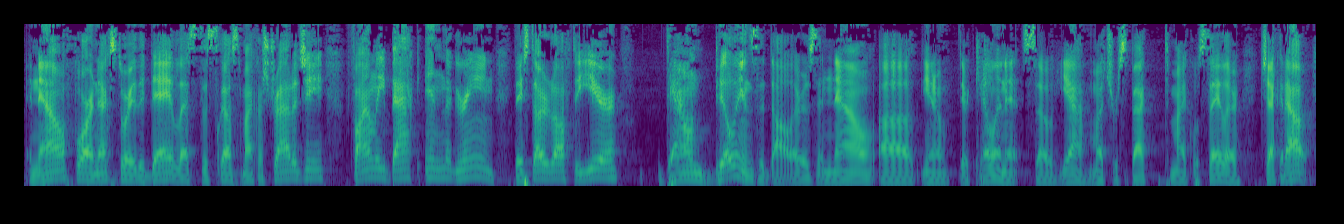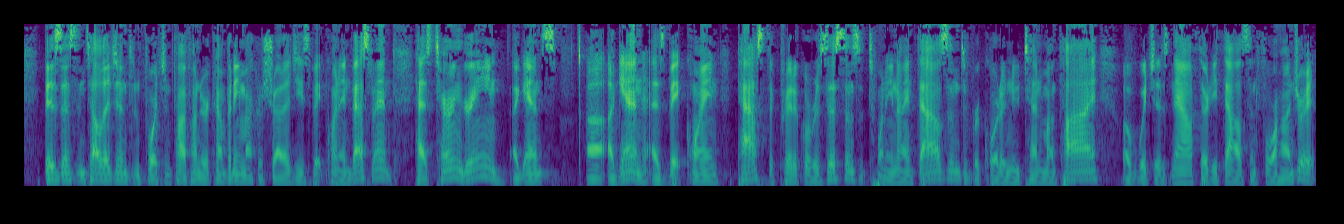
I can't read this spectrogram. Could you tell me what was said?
And now for our next story of the day, let's discuss MicroStrategy. Finally back in the green. They started off the year down billions of dollars and now, uh, you know, they're killing it. So yeah, much respect to Michael Saylor. Check it out. Business intelligence and Fortune 500 company MicroStrategy's Bitcoin investment has turned green against uh, again, as Bitcoin passed the critical resistance of 29,000 to record a new 10-month high, of which is now 30,400.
